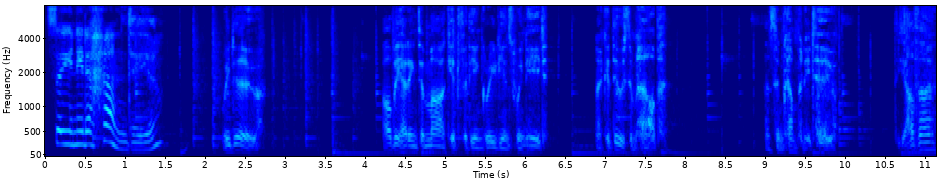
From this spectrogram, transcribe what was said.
So you need a hand, do you? We do. I'll be heading to market for the ingredients we need. I could do with some help. And some company too. The other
